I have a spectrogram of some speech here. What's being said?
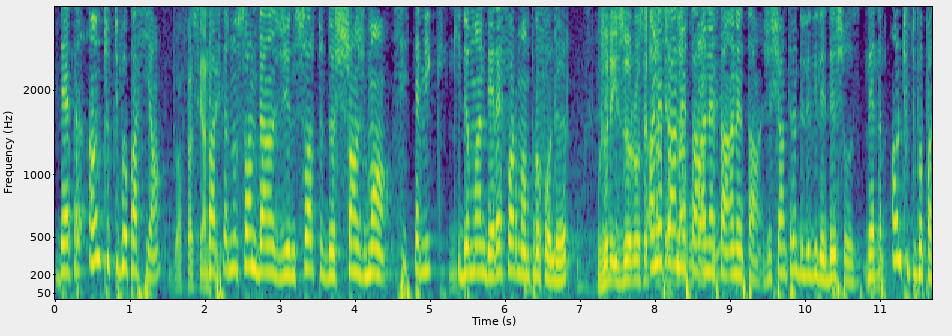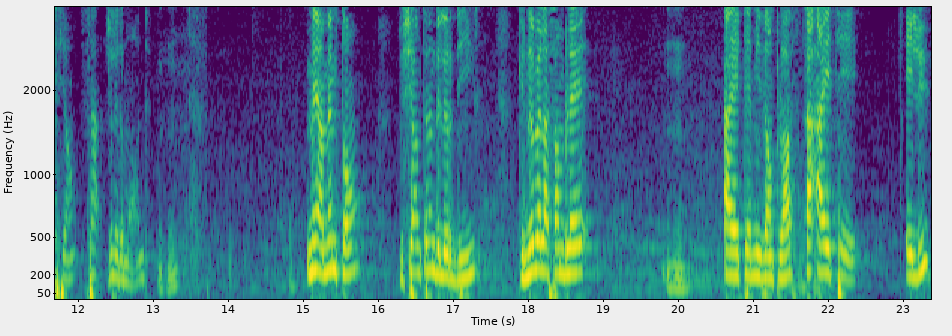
D'être un tout petit peu patient. Parce que nous sommes dans une sorte de changement systémique qui demande des réformes en profondeur. Vous aurez, auront cette Un instant, un instant, un instant, un instant. Je suis en train de le dire les deux choses. D'être un tout petit peu patient, ça, je le demande. Mais en même temps, je suis en train de leur dire qu'une nouvelle assemblée a été mise en place, a, a été élue.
